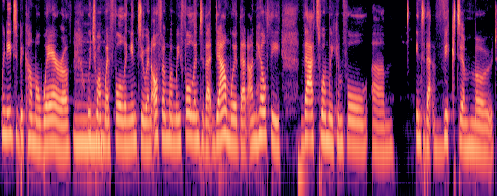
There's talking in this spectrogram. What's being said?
we need to become aware of mm. which one we're falling into and often when we fall into that downward that unhealthy that's when we can fall um, into that victim mode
